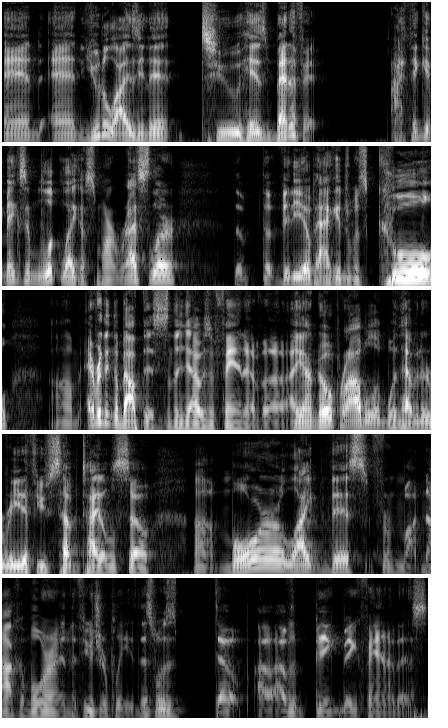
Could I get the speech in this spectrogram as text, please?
and and utilizing it to his benefit. I think it makes him look like a smart wrestler. The the video package was cool. Um, everything about this is something I was a fan of. Uh, I got no problem with having to read a few subtitles. So uh, more like this from Nakamura in the future, please. This was dope. I, I was a big big fan of this.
